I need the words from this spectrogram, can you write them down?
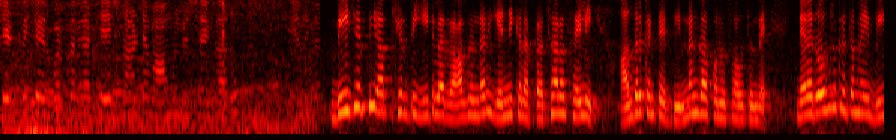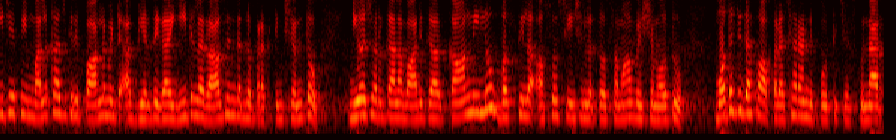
జెడ్పీ చైర్పర్సన్గా చేసిన అంటే మామూలు విషయం కాదు. బీజేపీ అభ్యర్థి ఈటల రాజేందర్ ఎన్నికల ప్రచార శైలి అందరికంటే భిన్నంగా కొనసాగుతుంది. నెల రోజుల క్రితమే బీజేపీ మల్కాజ్గిరి పార్లమెంట్ అభ్యర్థిగా ఈటల రాజేందర్ను ప్రకటించడంతో నియోజకవర్గాల వారీగా కాలనీలు బస్తీల అసోసియేషన్లతో సమావేశమవుతూ మొదటి దఫా ప్రచారాన్ని పూర్తి చేసుకున్నారు.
